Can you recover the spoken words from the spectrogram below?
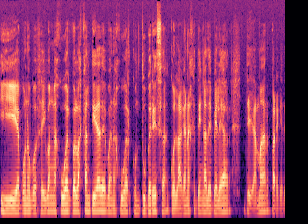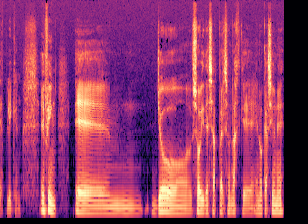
Y eh, bueno, pues ahí van a jugar con las cantidades, van a jugar con tu pereza, con las ganas que tengas de pelear, de llamar para que te expliquen. En fin, eh, yo soy de esas personas que en ocasiones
